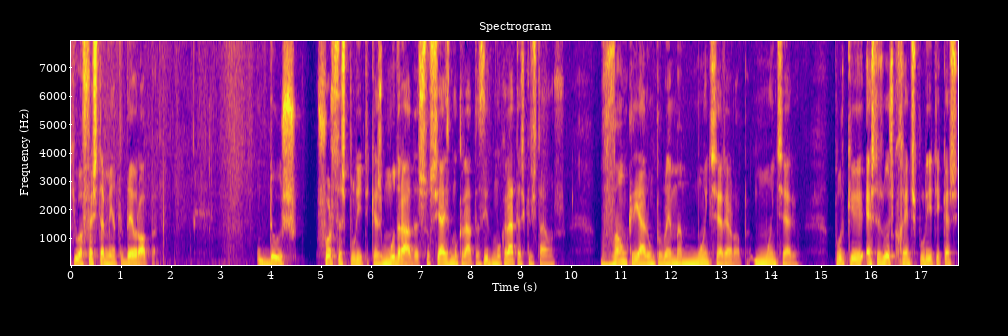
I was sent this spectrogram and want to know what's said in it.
que o afastamento da Europa dos forças políticas moderadas, sociais-democratas e democratas cristãos vão criar um problema muito sério à Europa, muito sério. Porque estas duas correntes políticas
